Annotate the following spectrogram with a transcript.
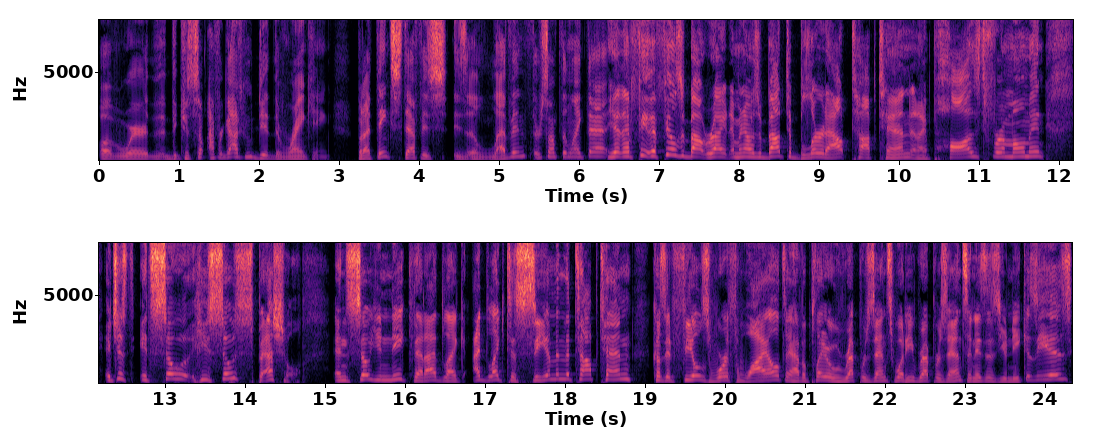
of where the because I forgot who did the ranking, but I think Steph is is eleventh or something like that. Yeah, that, fe- that feels about right. I mean, I was about to blurt out top 10 and I paused for a moment. It just, it's so, he's so special and so unique that I'd like, I'd like to see him in the top 10 because it feels worthwhile to have a player who represents what he represents and is as unique as he is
